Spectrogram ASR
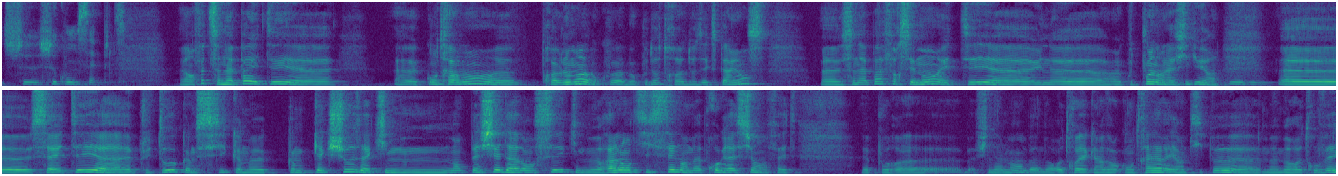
ce, ce concept? En fait, ça n'a pas été, euh, euh, contrairement euh, probablement à beaucoup, à beaucoup d'autres expériences, euh, ça n'a pas forcément été une, un coup de poing dans la figure. Mm -hmm. ça a été plutôt comme, si, comme, comme quelque chose qui m'empêchait d'avancer, qui me ralentissait dans ma progression en fait. Pour bah, finalement bah, me retrouver avec un vent contraire et un petit peu me retrouver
